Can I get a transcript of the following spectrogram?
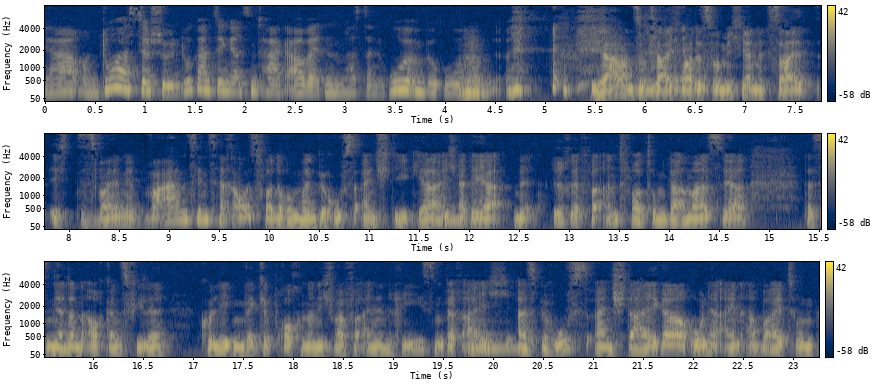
Ja, und du hast ja schön, du kannst den ganzen Tag arbeiten, hast deine Ruhe im Büro. Ja, und, ja, und zugleich war das für mich ja eine Zeit, ich, das war ja eine Wahnsinnsherausforderung, mein Berufseinstieg, ja. Mhm. Ich hatte ja eine irre Verantwortung damals, ja. Da sind ja dann auch ganz viele Kollegen weggebrochen und ich war für einen Riesenbereich mhm. als Berufseinsteiger ohne Einarbeitung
